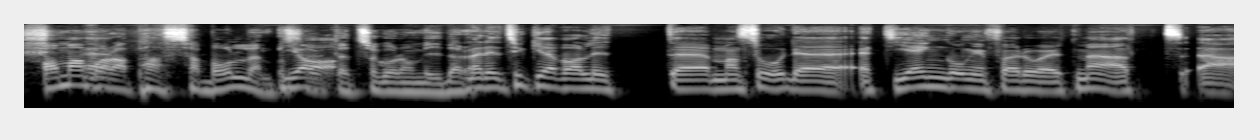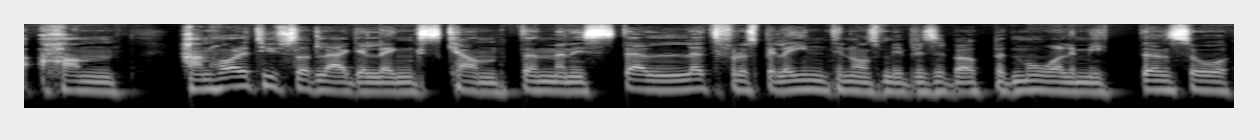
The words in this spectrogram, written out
Om man bara passar bollen på Ja. slutet så går de vidare. Men det tycker jag var lite, man såg det ett gäng gånger förra året med att ja, han, han har ett hyfsat läge längs kanten, men istället för att spela in till någon som i princip har öppet mål i mitten så,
